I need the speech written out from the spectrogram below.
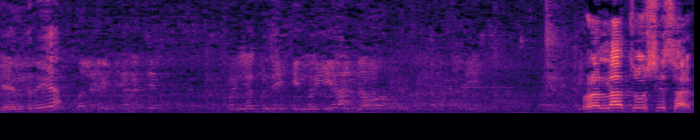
केंद्रीय प्रल्हाद जोशी साहेब.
